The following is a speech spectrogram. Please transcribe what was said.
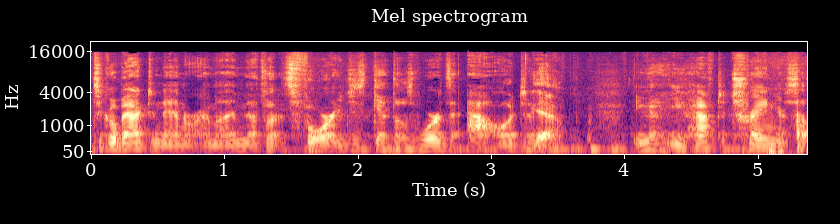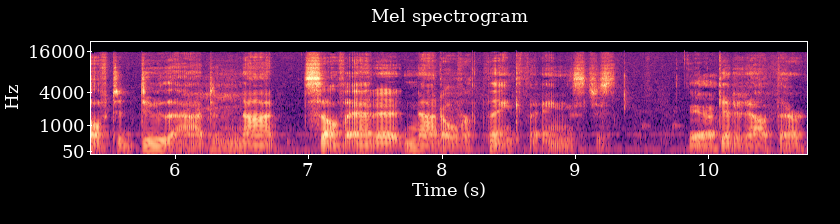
to go back to NaNoWriMo I mean that's what it's for you just get those words out and Yeah. you, you have to train yourself to do that and not self-edit not overthink things just Yeah. get it out there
